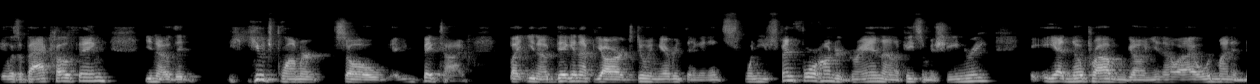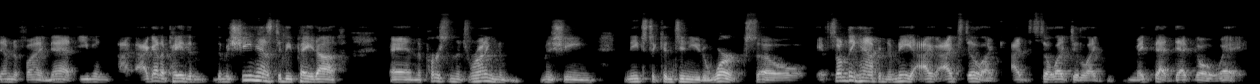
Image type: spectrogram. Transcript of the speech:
It was a backhoe thing, you know, the huge plumber, so big time but you know, digging up yards, doing everything. And it's when you spend 400 grand on a piece of machinery, he had no problem going, you know, I wouldn't mind indemnifying that. Even I, I got to pay the, the machine has to be paid off and the person that's running the machine needs to continue to work. So if something happened to me, I, would still like, I'd still like to like make that debt go away.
